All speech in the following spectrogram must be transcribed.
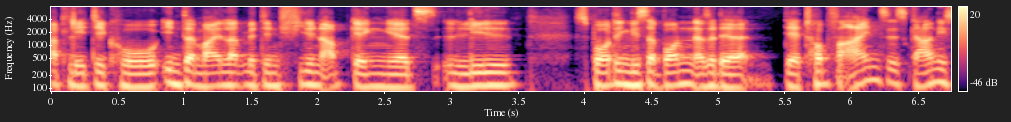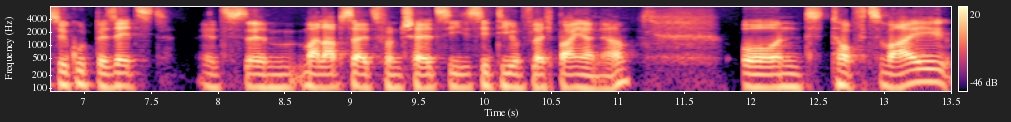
Atletico, Inter Mailand mit den vielen Abgängen jetzt, Lille, Sporting Lissabon, also der, der Top 1 ist gar nicht so gut besetzt. Jetzt ähm, mal abseits von Chelsea, City und vielleicht Bayern, ja. Und Top 2,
